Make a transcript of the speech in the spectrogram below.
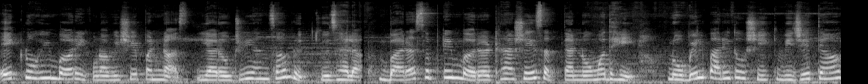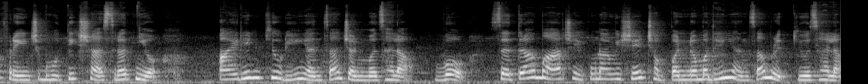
एक नोव्हेंबर एकोणावीसशे पन्नास या रोजी यांचा मृत्यू झाला. बारा सप्टेंबर अठराशे सत्त्याण्णवमध्ये नोबेल पारितोषिक विजेत्या फ्रेंच भौतिकशास्त्रज्ञ आयरिन क्युरी यांचा जन्म झाला व सतरा मार्च एकोणावीसशे छप्पन्नमध्ये यांचा मृत्यू झाला.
